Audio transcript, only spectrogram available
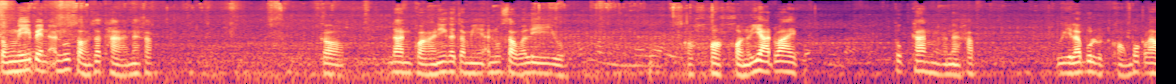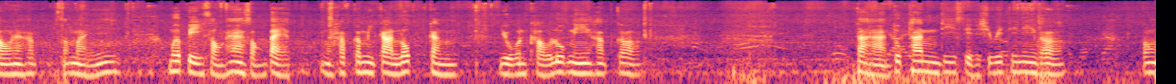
ตรงนี้เป็นอนุสรณ์สถานนะครับ ก็ด้านขวานี่ก็จะมีอนุสาวรีย์อยู่ก็ขอขออนุญาตไหว้ทุกท่านกันนะครับ วีรบุรุษของพวกเรานะครับ สมัยเมื่อปี 2528 นะครับ ก็มีการลบกันอยู่บนเขาลูกนี้ครับ ก็ ทหารทุกท่านที่เสียชีวิตที่นี่ก็ต้อง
